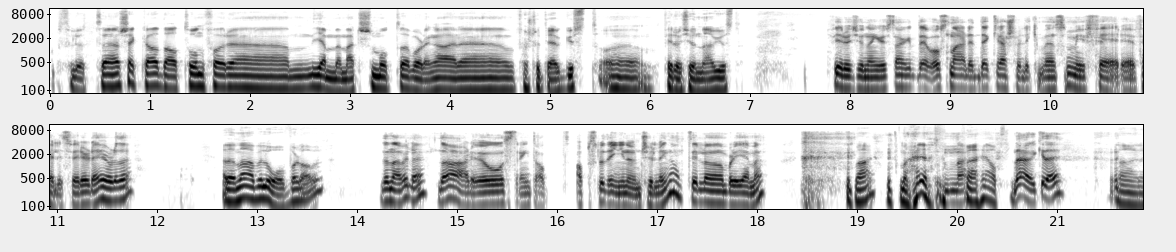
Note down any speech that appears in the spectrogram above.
Absolutt. Jeg sjekka datoen for uh, hjemmematchen mot uh, Vålerenga er uh, først ute i august. Uh, 24. august. 24. august, det, er det? Det krasjer vel ikke med så mye ferie, fellesferier, det? Gjør det det? Ja, den er vel over, da vel? Den er vel det. Da er det jo strengt tatt absolutt ingen unnskyldning da, til å bli hjemme. nei, nei, nei, absolutt. Det er jo ikke det. det, er,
